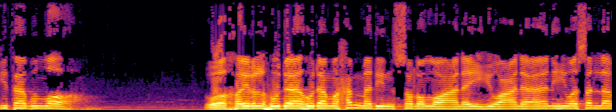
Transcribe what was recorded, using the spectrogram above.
كتاب الله وخير الهدى هدى محمد صلى الله عليه وعلى آله وسلم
